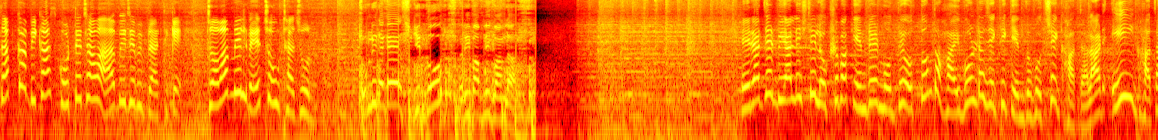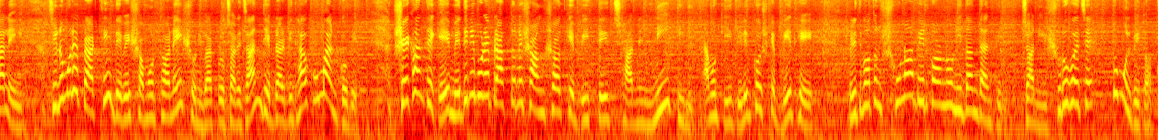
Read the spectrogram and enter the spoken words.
সবকা বিকাশ করতে চাওয়া বিজেপি প্রার্থীকে? জবাব মিলবে চৌঠা জুন। হুগলি থেকে সুজিত গৌর রিপাবলিক বাংলা। এ রাজ্যের বিয়াল্লিশটি লোকসভা কেন্দ্রের মধ্যে অত্যন্ত হাই ভোল্টেজ একটি কেন্দ্র হচ্ছে ঘাটাল আর এই ঘাটালেই তৃণমূলের প্রার্থী দেবের সমর্থনে শনিবার প্রচারে যান দেবরার বিধায়ক হুমায়ুন কবির। সেখান থেকে মেদিনীপুরে প্রাক্তন সাংসদকে বৃত্তে ছাড়েননি তিনি, এমনকি দিলীপ ঘোষকে বেঁধে রীতিমতন সোনা বের করানোর নিদান দেন তিনি। জানিয়ে শুরু হয়েছে তুমুল বিতর্ক।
